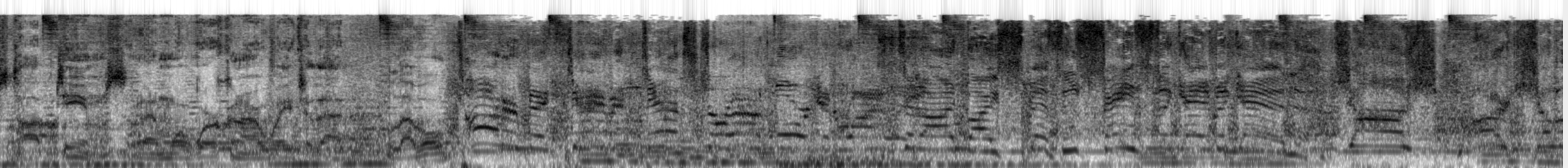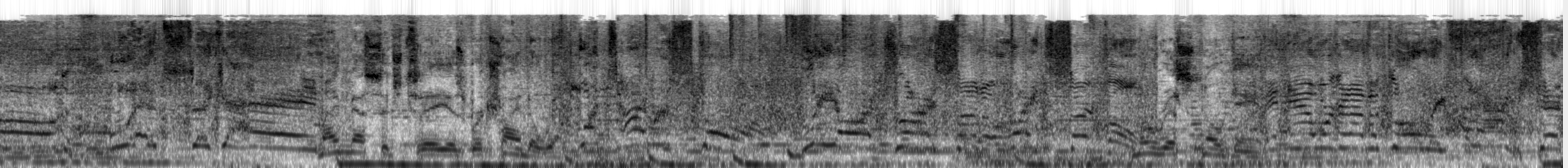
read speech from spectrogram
those top teams, and we're working our way to that level. Connor McDavid danced around Morgan. Denied by Smith, who saves the game again. Josh Archibald wins the game! My message today is we're trying to win. One-timer score! Leon Draisaitl right circle! No risk, no gain. And now we're going to have a goalie in action!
